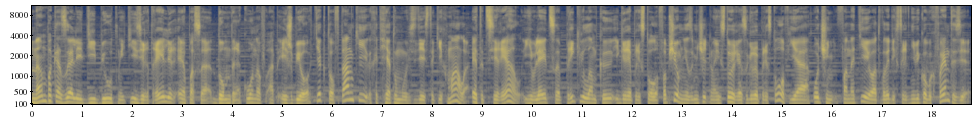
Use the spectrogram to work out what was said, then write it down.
Нам показали дебютный тизер-трейлер эпоса «Дом драконов» от HBO. Те, кто в танке, хотя я думаю, здесь таких мало, этот сериал является приквелом к «Игре престолов». Вообще, у меня замечательная история с «Игрой престолов». Я очень фанатею от вот этих средневековых фэнтези.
